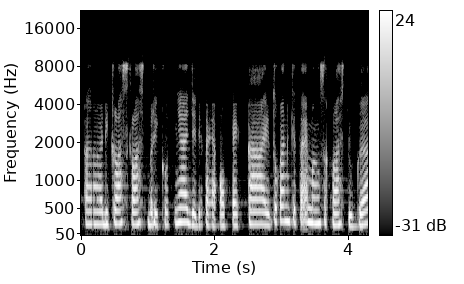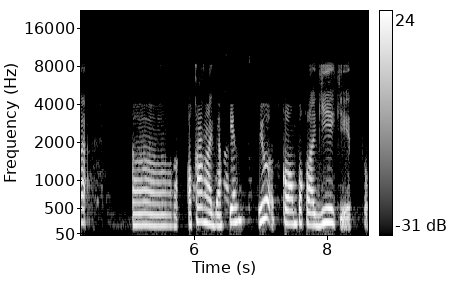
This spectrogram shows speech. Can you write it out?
eh, di kelas-kelas berikutnya jadi kayak OPK itu kan kita emang sekelas juga. Eh Oka ngajakin yuk kelompok lagi gitu.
